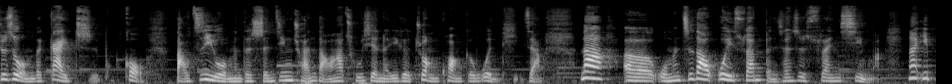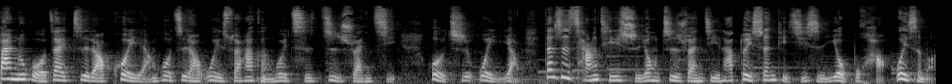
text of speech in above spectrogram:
就是我们的钙质不够，导致于我们的神经传导它出现了一个状况跟问题。这样，那呃，我们知道胃酸本身是酸性嘛，那一般如果在治疗溃疡或治疗胃酸，它可能会吃制酸剂或者吃胃药。但是长期使用制酸剂，它对身体其实又不好。为什么？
